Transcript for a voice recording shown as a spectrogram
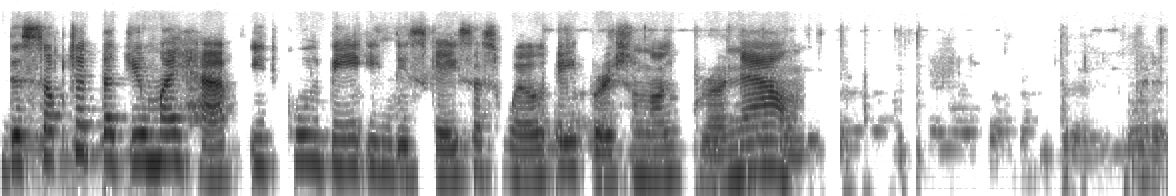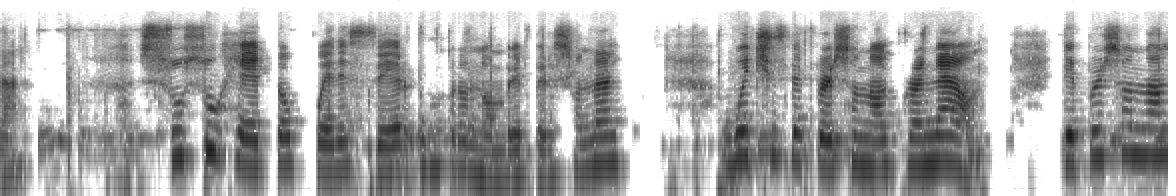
The subject that you might have, it could be in this case as well a personal pronoun. ¿Verdad? Su sujeto puede ser un pronombre personal. Which is the personal pronoun? The personal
